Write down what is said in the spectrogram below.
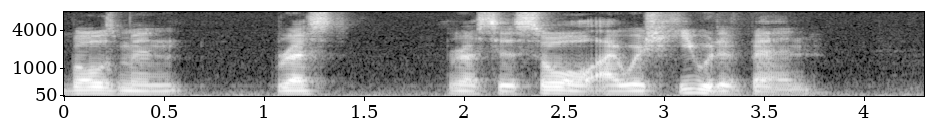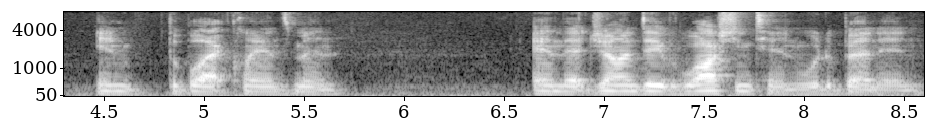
Boseman rest rest his soul. I wish he would have been in the Black Klansman, and that John David Washington would have been in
